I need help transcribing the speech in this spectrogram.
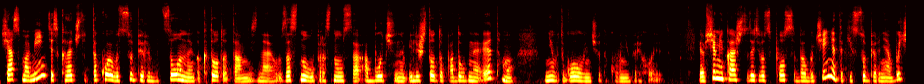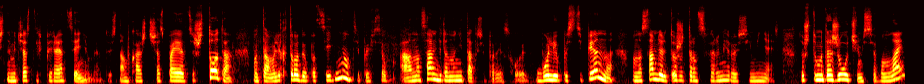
сейчас в моменте сказать, что такое вот супер эволюционное, как кто-то там, не знаю, заснул, проснулся обученным или что-то подобное этому, мне вот в голову ничего такого не приходит. И вообще, мне кажется, вот эти вот способы обучения такие супер необычные, мы часто их переоцениваем. То есть нам кажется, сейчас появится что-то, вот там электроды подсоединил, типа, и все. А на самом деле оно не так все происходит. Более постепенно, но на самом деле тоже трансформируясь и меняясь. То, что мы даже учимся в онлайн,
